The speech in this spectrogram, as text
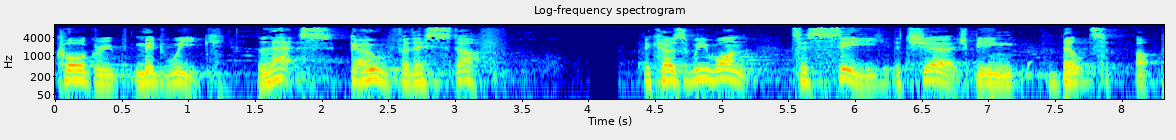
core group midweek, let's go for this stuff. Because we want to see the church being built up.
